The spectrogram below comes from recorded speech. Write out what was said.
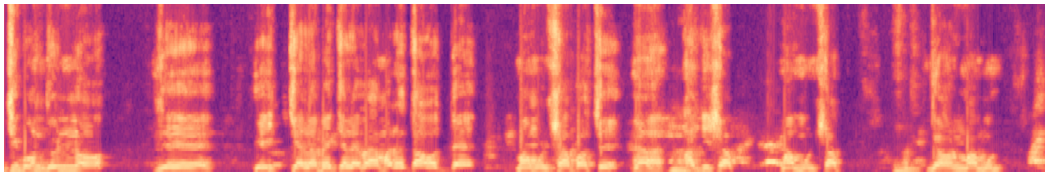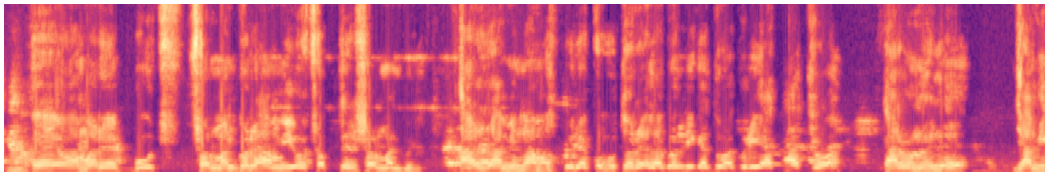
জীবন ধন্য যে এই ক্লাবে ক্লাবে আমার দাওয়াত দেয় মামুন সাপ আছে হ্যাঁ? হাজি সাপ মামুন সাপ দেওয়ান মামুন। এও আমারে বহুত সম্মান করে, আমিও সবচেয়ে সম্মান করি। আর আমি নামাজ পড়ে কবুতর এলাকার লিগে দোয়া করি একমাত্র কারণ হইলে যে আমি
